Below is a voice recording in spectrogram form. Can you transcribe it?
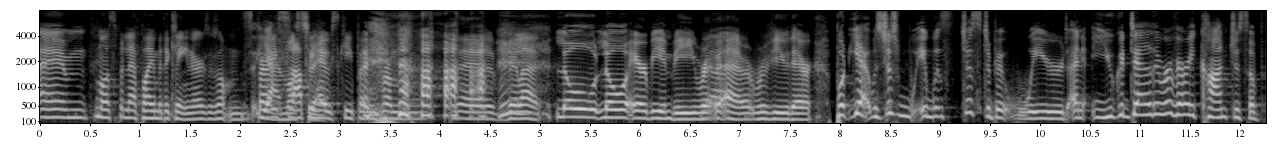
Um, Must have been left behind with the cleaners or something. Very yeah, sloppy housekeeping from the villa. low low Airbnb re- uh, review there. But yeah, it was just it was just a bit weird, and you could tell they were very conscious of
